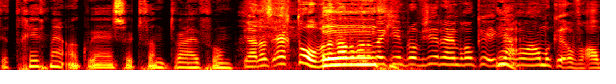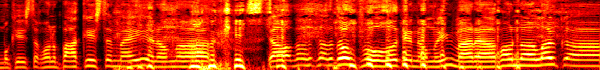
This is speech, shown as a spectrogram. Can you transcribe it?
Dat, ge- dat geeft mij ook weer een soort van drive om... Ja, dat is echt tof. Dan gaan we gewoon een beetje improviseren. We gewoon, ik Ja. neem gewoon allemaal, of allemaal kisten, gewoon een paar kisten mee. En dan, eh. Ja, dan staat het ook vol. Dat ken ik dan niet. Maar eh, gewoon eh, leuk. eh,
